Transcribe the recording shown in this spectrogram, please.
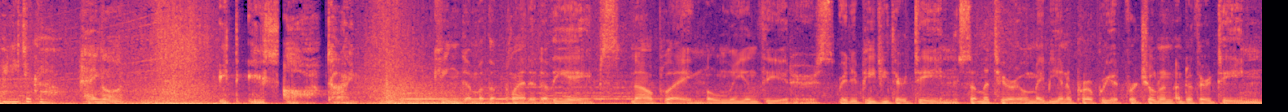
I need to go. Hang on. It is our time. Kingdom of the Planet of the Apes. Now playing only in theaters. Rated PG 13. Some material may be inappropriate for children under 13.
